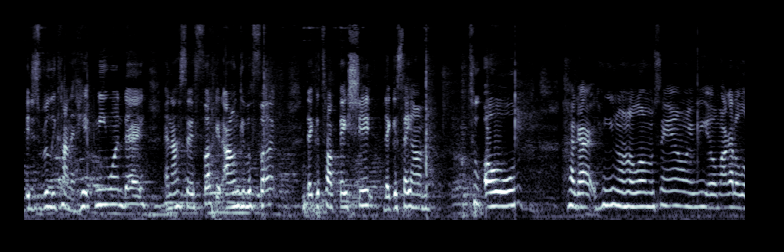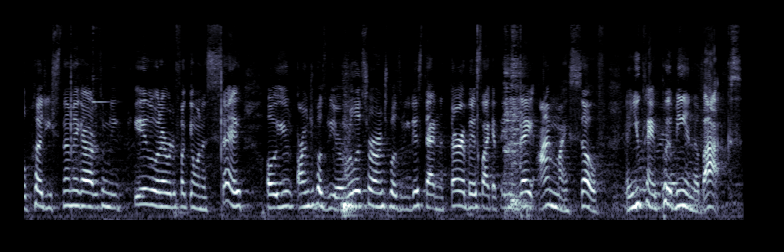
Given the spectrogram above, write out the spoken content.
it just really kind of hit me one day and i said fuck it i don't give a fuck they could talk their shit they could say i'm too old I got, you know what I'm saying? Maybe, um, I got a little pudgy stomach. I got too many kids, whatever the fuck you want to say. Oh, you aren't you supposed to be a realtor? Aren't you supposed to be this, that, and the third? But it's like at the end of the day, I'm myself, and you can't put me in the box.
